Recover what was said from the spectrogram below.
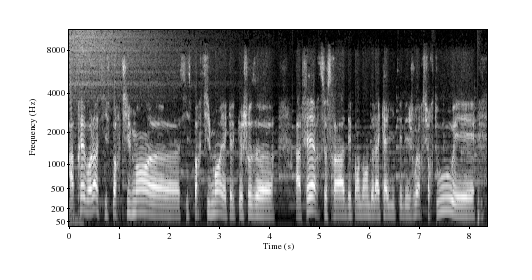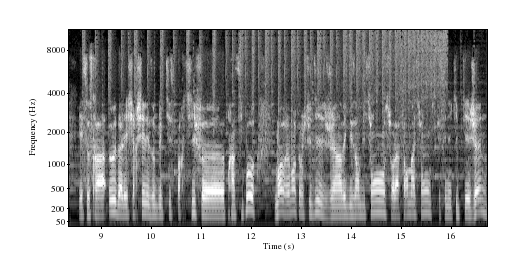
après, voilà, si sportivement, si sportivement, il y a quelque chose à faire, ce sera dépendant de la qualité des joueurs surtout et, et ce sera à eux d'aller chercher les objectifs sportifs euh, principaux. Moi, vraiment, comme je te dis, je viens avec des ambitions sur la formation, parce que c'est une équipe qui est jeune,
